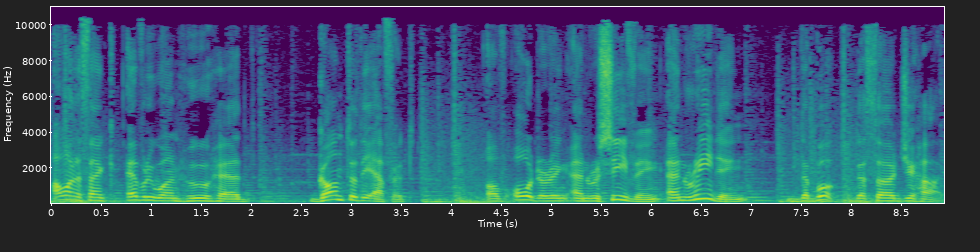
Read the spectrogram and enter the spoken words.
I want to thank everyone who had gone to the effort of ordering and receiving and reading the book, The Third Jihad.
